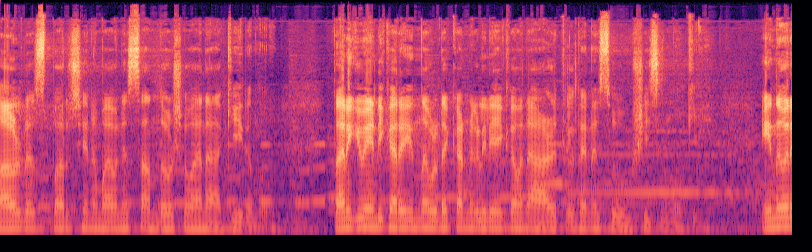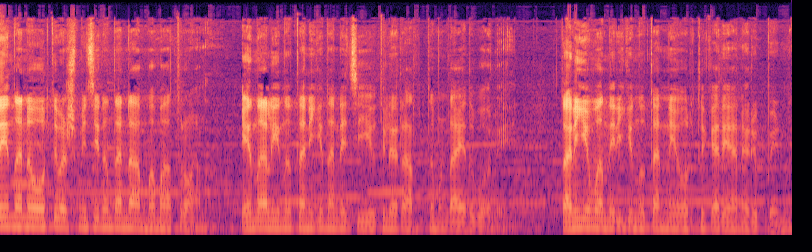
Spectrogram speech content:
അവളുടെ സ്പർശനം അവനെ സന്തോഷവാനാക്കിയിരുന്നു. തനിക്ക് വേണ്ടി കരയുന്നവളുടെ കണ്ണുകളിലേക്ക് അവൻ ആഴത്തിൽ തന്നെ സൂക്ഷിച്ചു നോക്കി. ഇന്നുവരെയും തന്നെ ഓർത്ത് വിഷമിച്ചിരുന്ന തന്റെ അമ്മ മാത്രമാണ്. എന്നാൽ ഇന്ന് തനിക്ക് തന്റെ ജീവിതത്തിൽ ഒരു അർത്ഥമുണ്ടായതുപോലെ തനിക്കും വന്നിരിക്കുന്നു തന്നെ ഓർത്ത് കരയാൻ ഒരു പെണ്ണ്.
